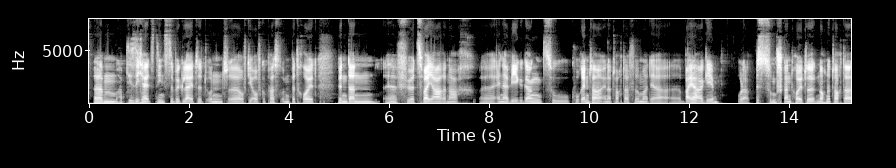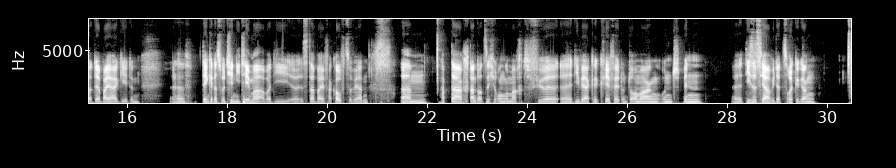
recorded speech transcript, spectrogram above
ähm, habe die Sicherheitsdienste begleitet und äh, auf die aufgepasst und betreut, bin dann äh, für zwei Jahre nach äh, NRW gegangen zu Curenta, einer Tochterfirma der äh, Bayer AG oder bis zum Stand heute noch eine Tochter der Bayer AG, denn äh, denke, das wird hier nie Thema, aber die äh, ist dabei verkauft zu werden. Ähm, habe da Standortsicherung gemacht für äh, die Werke Krefeld und Dormagen und bin äh, dieses Jahr wieder zurückgegangen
